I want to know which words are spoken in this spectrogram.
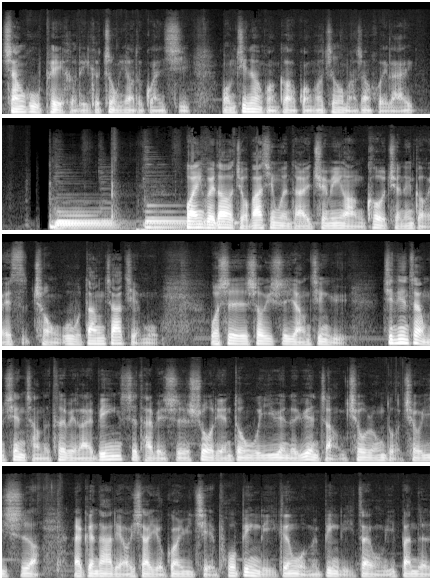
相互配合的一个重要的关系。我们进段广告，广告之后马上回来。欢迎回到九八新闻台全民昂扣全能狗 S 宠物当家节目，我是兽医师杨靖宇。今天在我们现场的特别来宾是台北市硕联动物医院的院长邱荣朵邱医师啊，来跟大家聊一下有关于解剖病理跟我们病理在我们一般的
